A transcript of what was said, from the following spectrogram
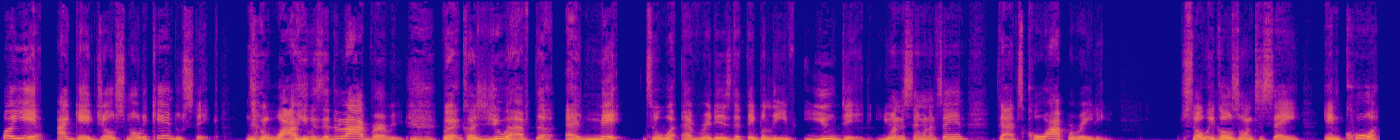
well yeah i gave joe smo the candlestick while he was in the library. But because you have to admit to whatever it is that they believe you did. You understand what i'm saying? That's cooperating so it goes on to say in court,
